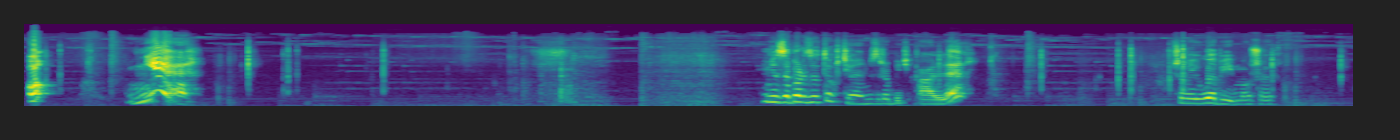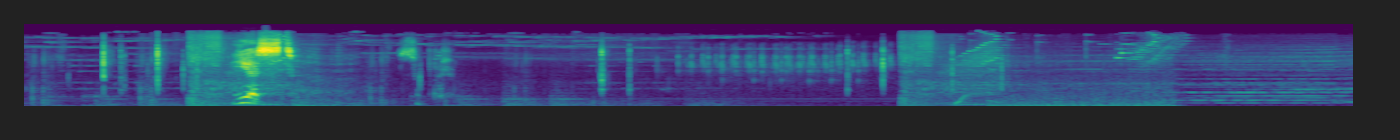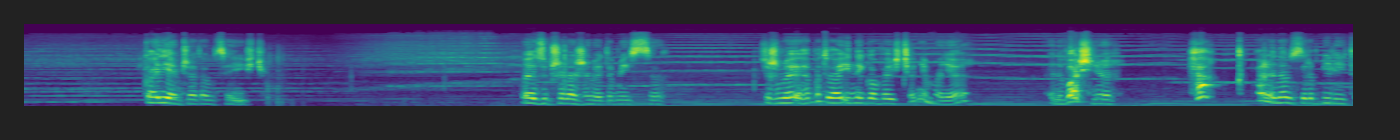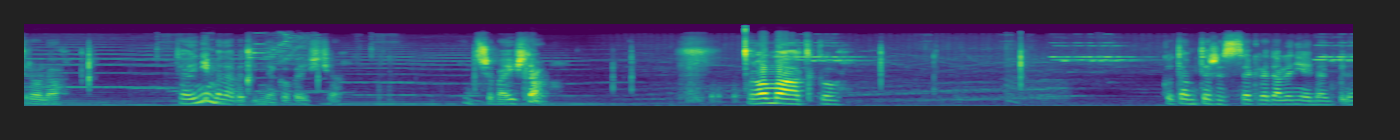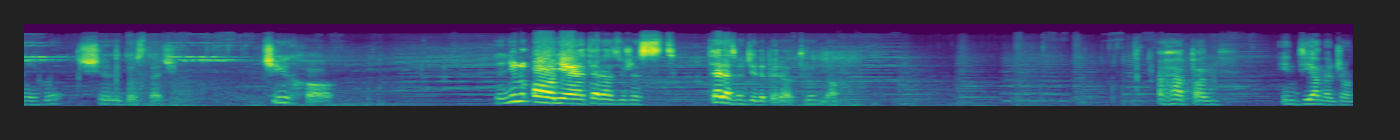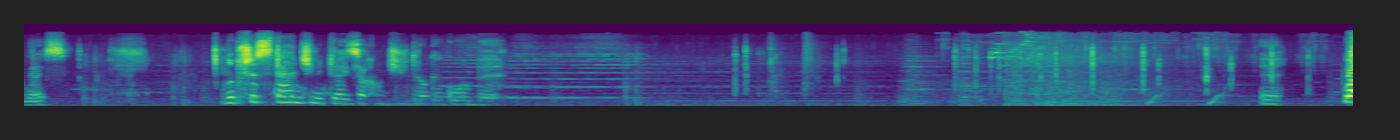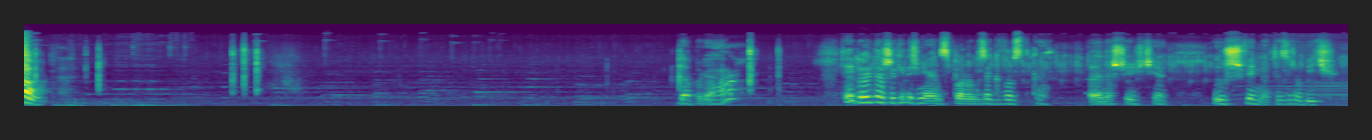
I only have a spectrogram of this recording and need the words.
O! Nie! Nie za bardzo to chciałem zrobić, ale... Przynajmniej łebi może. Jest! Ja nie wiem, czy ja tam chcę iść. O Jezu, przeraża mnie to miejsce. Chociaż my chyba tutaj innego wejścia nie ma, nie? E, No właśnie. Ha! Ale nam zrobili trolla. Tutaj nie ma nawet innego wejścia. Trzeba iść tam. O matko. Tylko tam też jest sekret, ale nie wiem jakby do niego się dostać. Cicho. Ja nie O nie, teraz już jest... Teraz będzie dopiero trudno. Aha, pan Indiana Jones. No przestańcie mi tutaj zachodzić w drogę głąby. E. Wow! Dobra. Tutaj pamiętam, że kiedyś miałem sporą zagwozdkę, ale na szczęście już wiem to zrobić.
